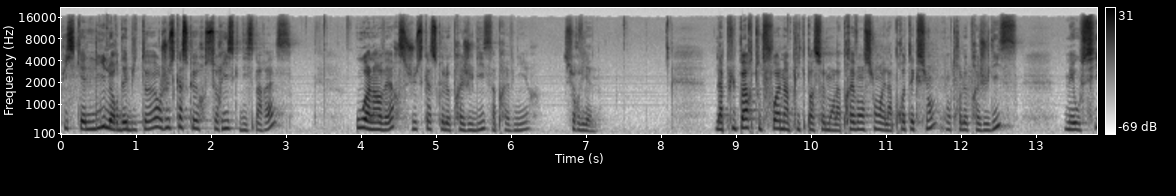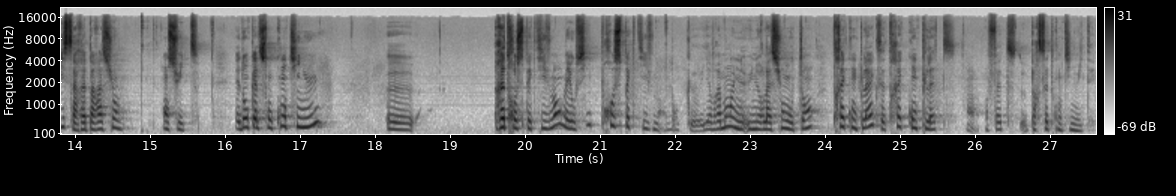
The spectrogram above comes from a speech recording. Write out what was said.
puisqu'elles lient leurs débiteurs jusqu'à ce que ce risque disparaisse, ou à l'inverse, jusqu'à ce que le préjudice à prévenir survienne. La plupart, toutefois, n'impliquent pas seulement la prévention et la protection contre le préjudice, mais aussi sa réparation ensuite. Et donc elles sont continues euh, rétrospectivement, mais aussi prospectivement. Donc euh, il y a vraiment une, relation au temps très complexe et très complète, en fait, par cette continuité.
